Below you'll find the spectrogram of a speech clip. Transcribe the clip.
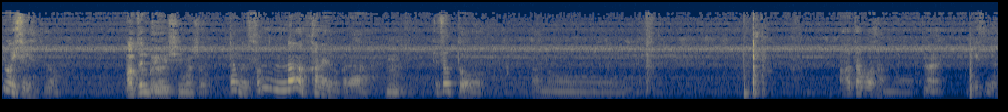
用意してきたんですよあ全部用意してきましょう。多分そんな長くかないだろうからうん。じゃあちょっとあのー、畑坊さんのはい。下水話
